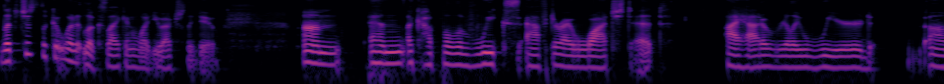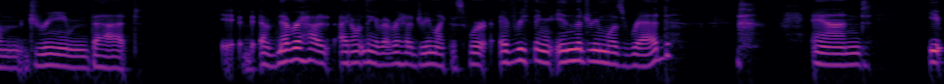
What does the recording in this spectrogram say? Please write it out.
Let's just look at what it looks like and what you actually do. Um, and a couple of weeks after I watched it, I had a really weird um, dream that I've never had. I don't think I've ever had a dream like this, where everything in the dream was red, and it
